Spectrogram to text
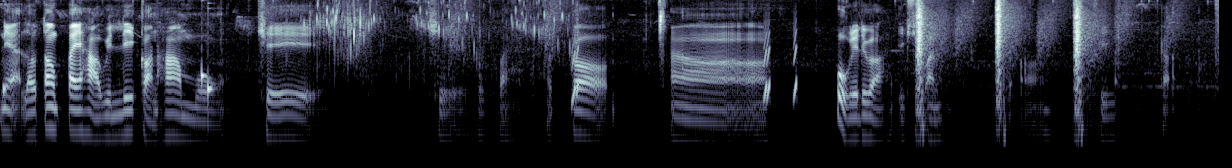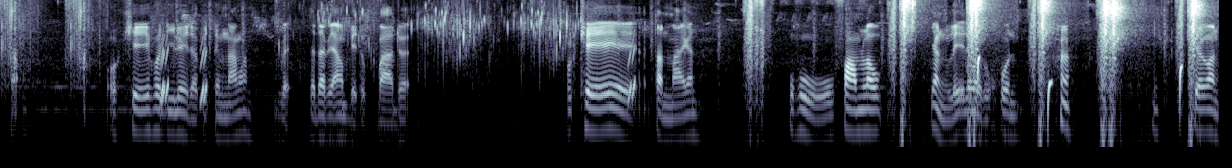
เนี่ยเราต้องไปหาวิลลี่ก่อนห้าโมงโอเคโอเคเข้าไปแล้วก็อ่าปลูกเลยดีกว่าอีกสิบอันสองสี่ก้าสามโอเคพอดีเลยเดี๋ยวไปเติมน้ำก่อนจะได้ไปเอาเบ็ดตกปลาด้วย โอเค ตัดไม้กัน โอ้โห ฟาร์มเราอย่างเละเลยทุกคนเจอก่อน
